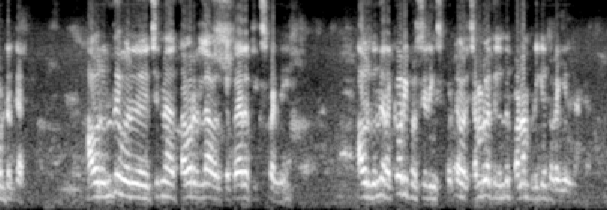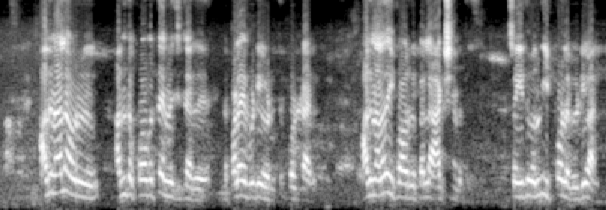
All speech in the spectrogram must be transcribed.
போட்டிருக்காரு. அவர் வந்து ஒரு சின்ன தவறுல அவருக்கு பேரை ஃபிக்ஸ் பண்ணி அவருக்கு வந்து ரெக்கவரி ப்ரொசீடிங்ஸ் போட்டு அவர் சம்பளத்திலேருந்து பணம் பிடிக்க தொடங்கியிருக்காங்க. அதனால அவர் அந்த கோபத்தை என்ன செஞ்சிட்டாரு இந்த பழைய வீடியோ எடுத்து போட்டுட்டாரு. அதனால தான் இப்போ அவருக்கு பேரில் ஆக்ஷன் எடுத்துருக்கு ஸோ இது வந்து இப்போ உள்ள வீடியோ அல்ல.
